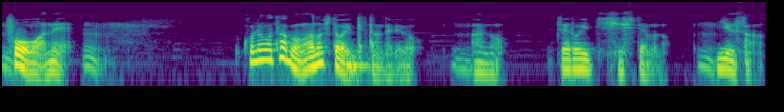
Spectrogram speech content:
うん4はね、うん。これは多分あの人が言ってたんだけど、うんあの、01システムの。うん。さん。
